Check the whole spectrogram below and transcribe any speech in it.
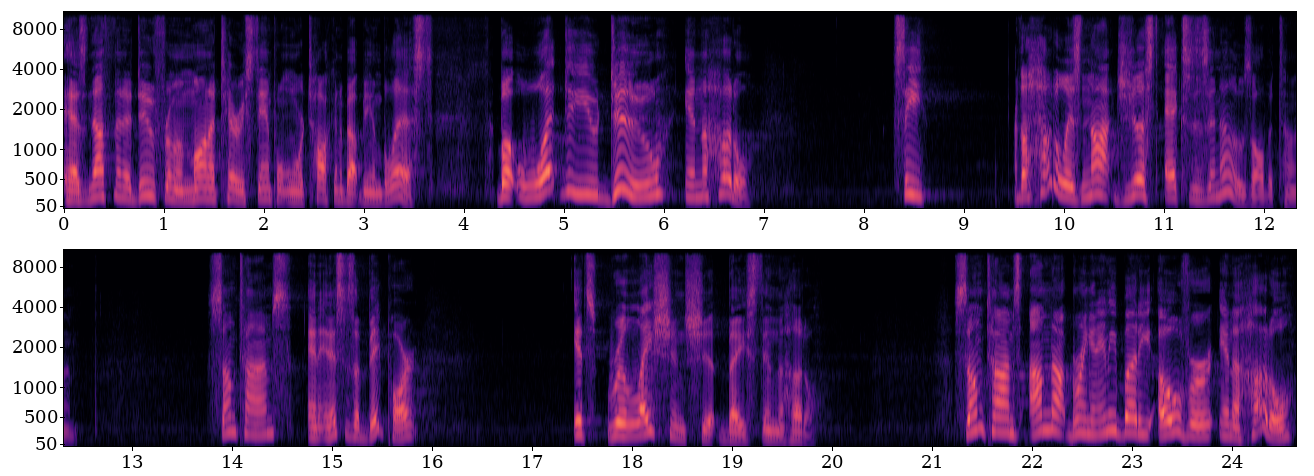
has nothing to do from a monetary standpoint when we're talking about being blessed. But what do you do in the huddle? See, the huddle is not just X's and O's all the time. Sometimes, and this is a big part, it's relationship based in the huddle. Sometimes I'm not bringing anybody over in a huddle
